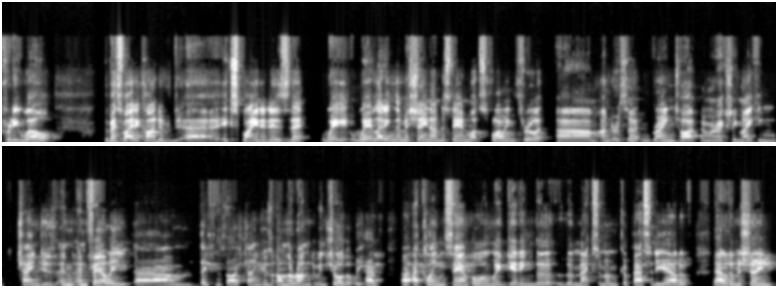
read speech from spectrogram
pretty well, the best way to kind of uh, explain it is that we're we're letting the machine understand what's flowing through it um, under a certain grain type, and we're actually making changes and, and fairly um, decent size changes on the run to ensure that we have a, a, clean sample and we're getting the, the maximum capacity out of out of the machine,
